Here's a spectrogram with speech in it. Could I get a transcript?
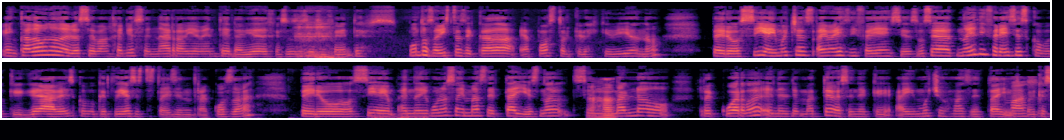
en cada uno de los evangelios se narra obviamente la vida de Jesús desde diferentes puntos de vista de cada apóstol que lo escribió, ¿no? Pero sí, hay muchas, hay varias diferencias. O sea, no hay diferencias como que graves, como que tú digas esto está diciendo otra cosa, pero sí, en algunos hay más detalles, ¿no? Si Ajá. mal no recuerdo, en el de Mateo es en el que hay muchos más detalles, Más porque detalles.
